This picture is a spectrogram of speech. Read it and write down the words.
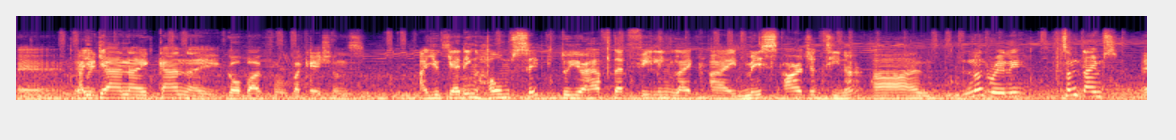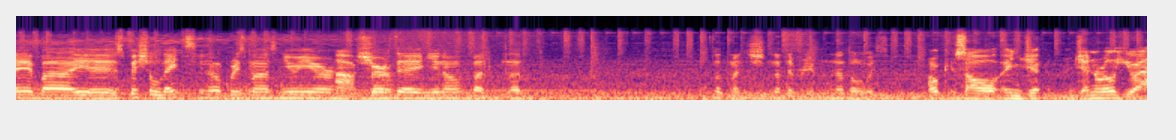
uh, every get- time I can, I go back for vacations. Are you getting homesick? Do you have that feeling like I miss Argentina? Uh, not really. Sometimes uh, by uh, special dates, you know, Christmas, New Year, Ah, sure. birthday, you know, but not not much, not every, not always. Okay, so in, ge- in general, you are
